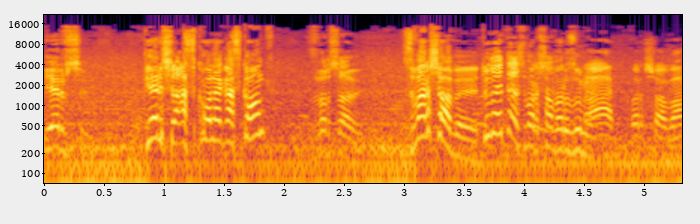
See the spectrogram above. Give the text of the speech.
Pierwszy. Pierwszy, a z kolega skąd? Z Warszawy. Z Warszawy. Tutaj też Warszawa rozumiem. Tak, Warszawa.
